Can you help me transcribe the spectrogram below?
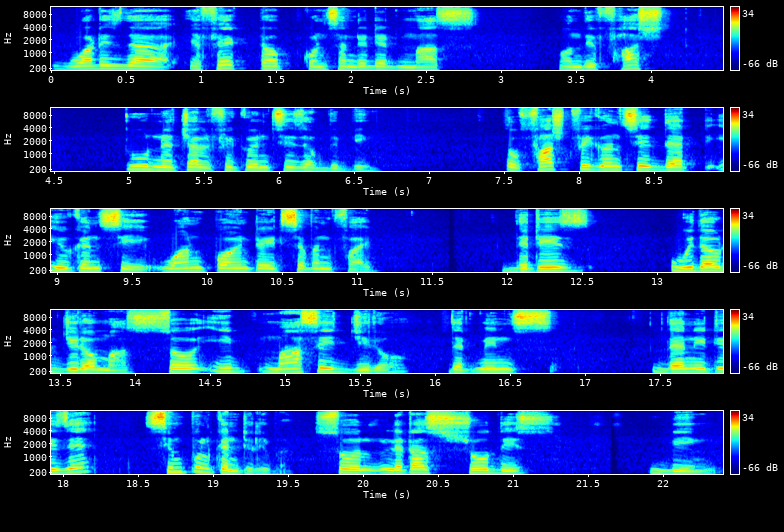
what is the effect of concentrated mass on the first two natural frequencies of the beam. So, first frequency that you can see 1.875 that is without 0 mass. So, if mass is 0 that means then it is a simple cantilever. So, let us show this beam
